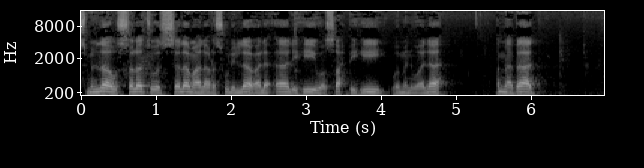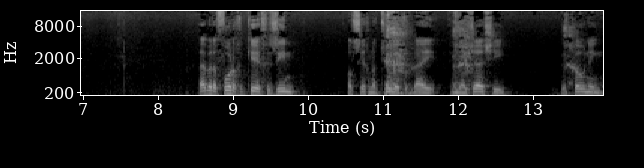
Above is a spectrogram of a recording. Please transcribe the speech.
بسم الله والصلاة والسلام على رسول الله وعلى آله وصحبه ومن والاه. أما بعد أبدا فورغ كي خزين وصيخ نتولد باي النجاشي الكونينج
